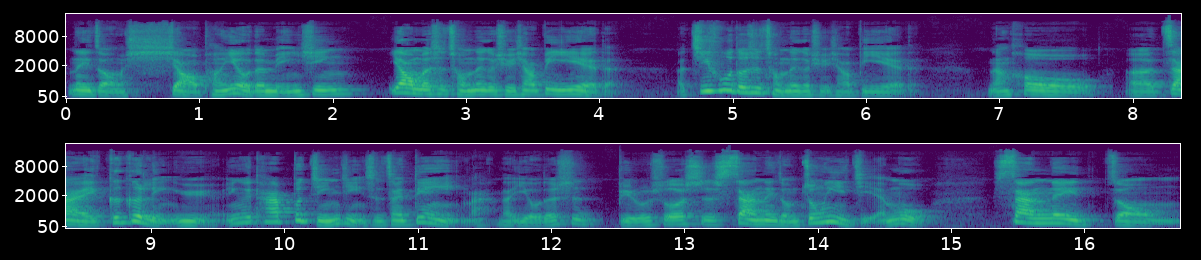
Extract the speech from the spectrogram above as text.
那种小朋友的明星，要么是从那个学校毕业的，啊，几乎都是从那个学校毕业的。然后，呃，在各个领域，因为他不仅仅是在电影嘛，那有的是，比如说是上那种综艺节目，上那种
